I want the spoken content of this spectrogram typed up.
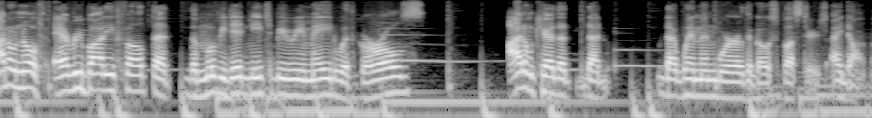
I don't know if everybody felt that the movie didn't need to be remade with girls. I don't care that that that women were the Ghostbusters. I don't.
